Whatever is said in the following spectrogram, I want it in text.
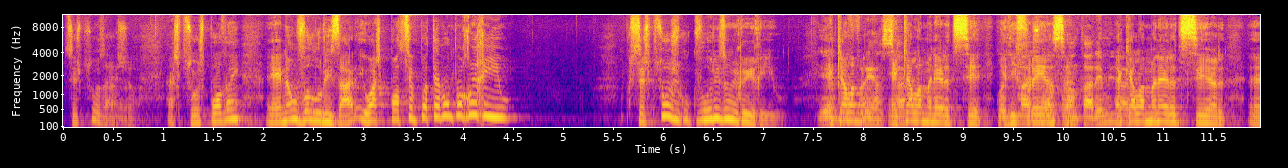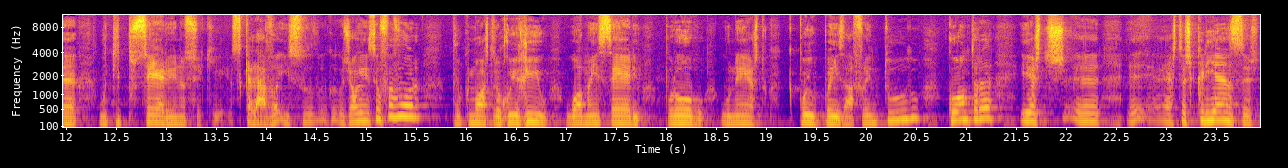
Se as pessoas acham, as pessoas podem é não valorizar, eu acho que pode ser até bom para Rui Rio. Porque se as pessoas o que valorizam em Rui Rio É é, aquela, é aquela maneira de ser, e a Quanto diferença, é aquela maneira de ser eh, o tipo sério e não sei o quê, se calhar isso joga em seu favor, porque mostra Rui Rio, o homem sério, probo, honesto, põe o país à frente de tudo, contra estes, eh, eh, estas crianças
